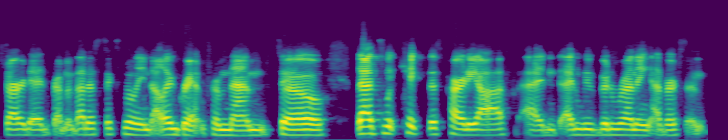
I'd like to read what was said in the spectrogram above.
started from about a six million dollar grant from them. So that's what kicked this party off and and we've been running ever since.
